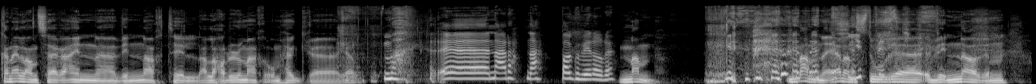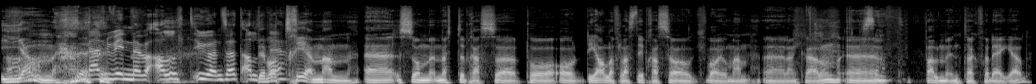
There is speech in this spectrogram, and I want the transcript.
Kan jeg lansere en eh, vinner til Eller hadde du mer om Høyre, Gerd? Eh, nei da. Nei, bare gå videre, du. Menn. Menn er den store vinneren igjen. Den vinner alt, uansett. Alt Det var tre menn eh, som møtte pressa på Og de aller fleste i pressa var jo menn eh, den kvelden. Eh, vel med unntak fra deg, Gerd.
